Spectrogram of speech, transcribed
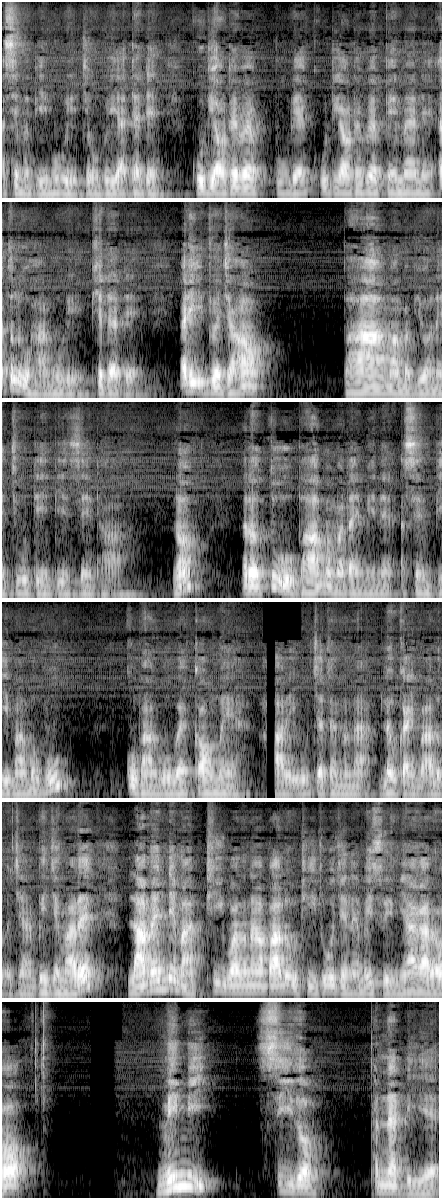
အစင်မပြေမှုတွေကြုံတွေ့ရတတ်တယ်ကိုတယောက်တည်းပဲပူတယ်ကိုတယောက်တည်းပဲပင်ပန်းတယ်အဲ့ဒါလိုဟာမျိုးတွေဖြစ်တတ်တယ်အဲ့ဒီအတွက်ကြောင့်ဘာမှမပြောနဲ့ကြိုတင်ပြင်ဆင်ထားเนาะအဲ့တော့သူ့ကိုဘာမှမတိုင်မင်းနဲ့အစင်ပြေမှာမဟုတ်ဘူးကိုဖန်ကိုပဲကောင်းမဲ့ဟာတွေကိုကြကြနနလောက်ကင်ပါလို့အကြံပေးခြင်းပါတယ်လာမယ့်နှစ်မှာထီဝါသနာပါလို့ထီထိုးခြင်းတဲ့မိတ်ဆွေများကတော့ မိမိစီသောဖနက်တွေရဲ့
